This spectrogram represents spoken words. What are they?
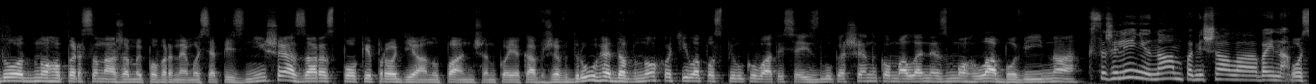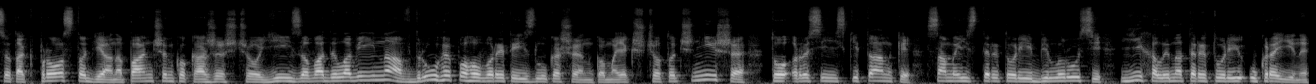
До одного персонажа ми повернемося пізніше. А зараз поки про Діану Панченко, яка вже вдруге давно хотіла поспілкуватися із Лукашенком, але не змогла, бо війна. К сожалению, нам помешала война. Ось отак просто Діана Панченко каже, що їй завадила війна вдруге поговорити із Лукашенком. А якщо точніше, то російські танки саме із території Білорусі їхали на територію України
